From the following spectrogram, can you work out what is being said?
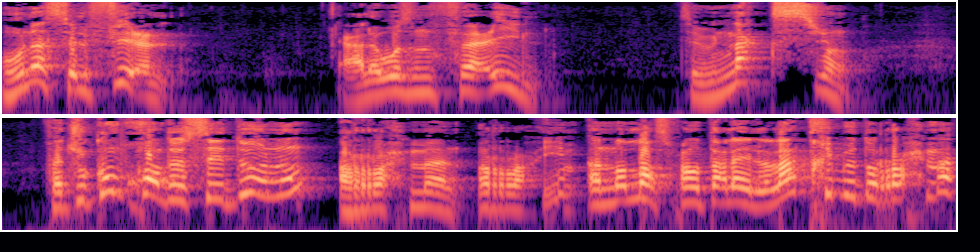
هنا c'est le fi'l. على وزن فعيل. C'est une action. Enfin, tu comprends de ces deux noms, Ar-Rahman, Ar-Rahim, en Allah subhanahu wa ta'ala, il a l'attribut de Rahman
